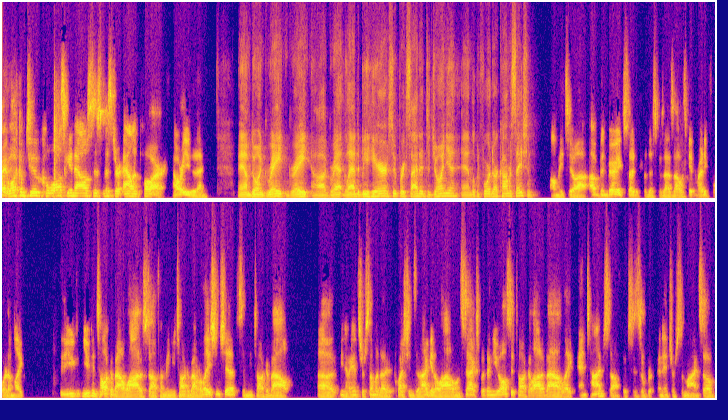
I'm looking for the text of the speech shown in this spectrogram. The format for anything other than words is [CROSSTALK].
right, welcome to Kowalski Analysis, Mr. Allen Parr. How are you today? Man, I'm doing great, great. Uh, glad, glad to be here. Super excited to join you and looking forward to our conversation. Oh, me too. Uh, I've been very excited for this because as I was getting ready for it, I'm like, you you can talk about a lot of stuff. I mean, you talk about relationships and you talk about uh, you know, answer some of the questions that I get a lot on sex, but then you also talk a lot about like end time stuff, which is a, an interest of mine. So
